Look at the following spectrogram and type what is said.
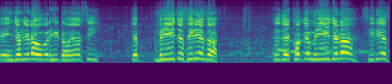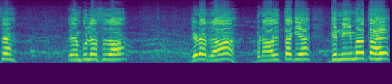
ਤੇ ਇੰਜਨ ਜਿਹੜਾ ਓਵਰਹੀਟ ਹੋਇਆ ਸੀ ਤੇ ਮਰੀਜ਼ ਸੀਰੀਅਸ ਆ। ਤੁਸੀਂ ਦੇਖੋ ਕਿ ਮਰੀਜ਼ ਜਿਹੜਾ ਸੀਰੀਅਸ ਆ ਤੇ ਐਂਬੂਲੈਂਸ ਦਾ ਜਿਹੜਾ ਰਾਹ ਬਣਾ ਦਿੱਤਾ ਗਿਆ। ਗਨੀਮਤ ਆ ਇਹ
